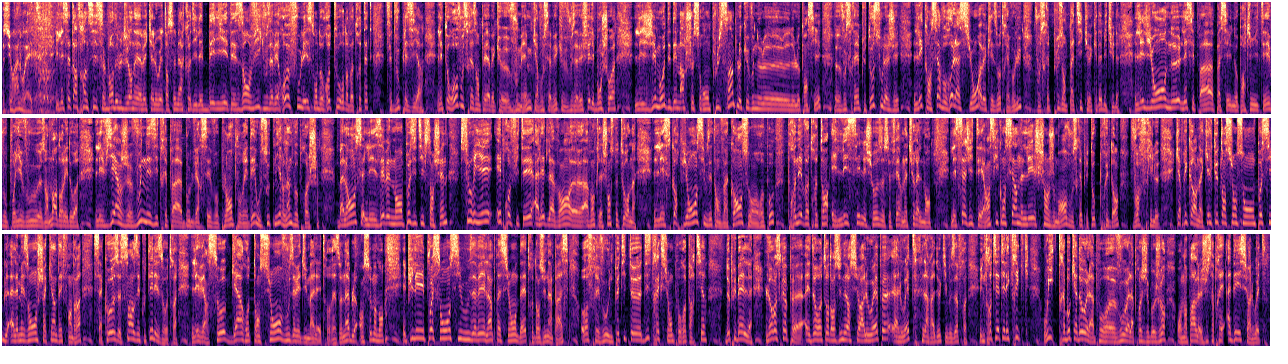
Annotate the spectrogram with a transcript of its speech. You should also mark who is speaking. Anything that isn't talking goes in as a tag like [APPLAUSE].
Speaker 1: Sur Alouette.
Speaker 2: Il est 7h36, bon début de journée avec Alouette en ce mercredi. Les béliers, des envies que vous avez refoulées sont de retour dans votre tête. Faites-vous plaisir. Les taureaux, vous serez en paix avec euh, vous-même car vous savez que vous avez fait les bons choix. Les gémeaux, des démarches seront plus simples que vous ne le, ne le pensiez. Euh, Vous serez plutôt soulagé. Les cancers, vos relations avec les autres évoluent. Vous serez plus empathique que d'habitude. Les lions, ne laissez pas passer une opportunité. Vous pourriez vous en mordre les doigts. Les vierges, vous n'hésiterez pas à bouleverser vos plans pour aider ou soutenir l'un de vos proches. Balance, les événements positifs s'enchaînent. Souriez et profitez. Allez de l'avant euh, avant que la chance ne tourne. Les scorpions, si vous êtes en vacances ou en repos, prenez votre temps et laissez les choses se faire naturellement. Les sagittaires, en ce qui concerne les changements, vous serez plutôt prudent, voire frileux. Capricorne, quelques tensions sont possibles à la maison. Chacun défendra sa cause sans écouter les autres. Les versos, gare aux tensions. Vous avez du mal à être raisonnable en ce moment. Et puis les poissons, si vous avez l'impression d'être dans une impasse, offrez-vous une petite euh, distraction pour repartir de plus belle. L'horoscope est de retour dans une heure sur Alouette, [LAUGHS] la radio qui vous offre une trottinette électrique. Oui, très beau cadeau là pour euh, vous à l'approche du beau jour. On en parle juste après AD sur Alouette.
